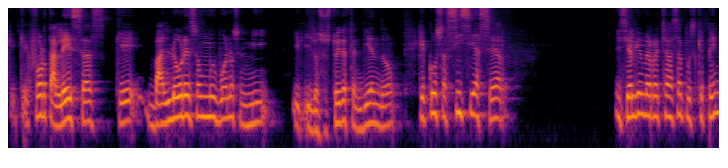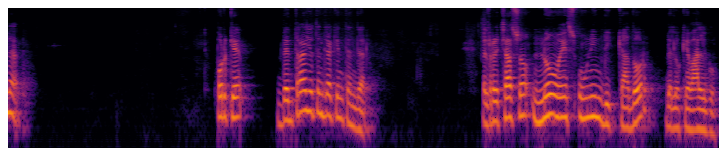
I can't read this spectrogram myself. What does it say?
¿Qué, fortalezas? ¿Qué valores son muy buenos en mí y, y los estoy defendiendo? ¿Qué cosas sí sé hacer? Y si alguien me rechaza, pues qué pena. Porque de entrada yo tendría que entender, el rechazo no es un indicador de lo que valgo.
